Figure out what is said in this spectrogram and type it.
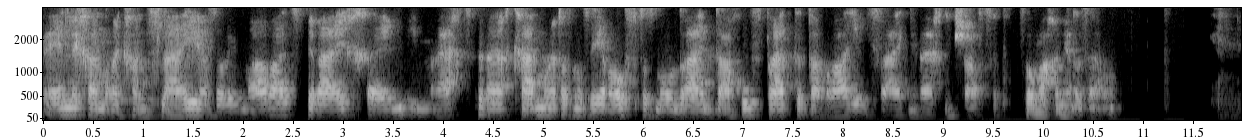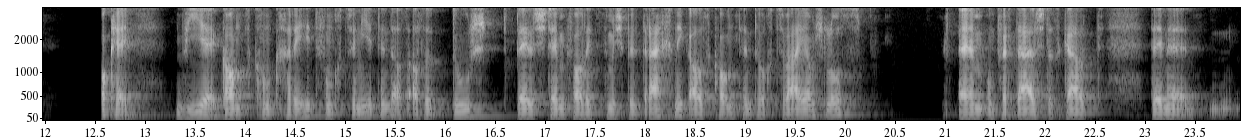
ähnlich einer Kanzlei, also im Arbeitsbereich, äh, im Rechtsbereich kennen wir das noch sehr oft, dass wir unter einem Dach auftreten, aber alle auf eigene Rechnung arbeiten. So machen wir das auch. Okay, wie ganz konkret funktioniert denn das? Also du stellst in dem Fall jetzt zum Beispiel die Rechnung als Content hoch 2 am Schluss ähm, und verteilst das Geld den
